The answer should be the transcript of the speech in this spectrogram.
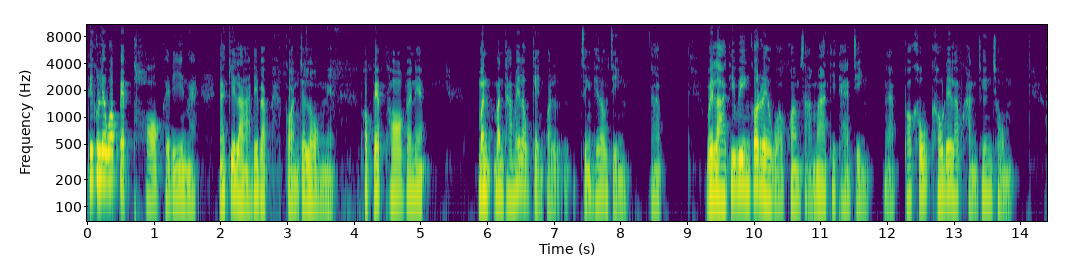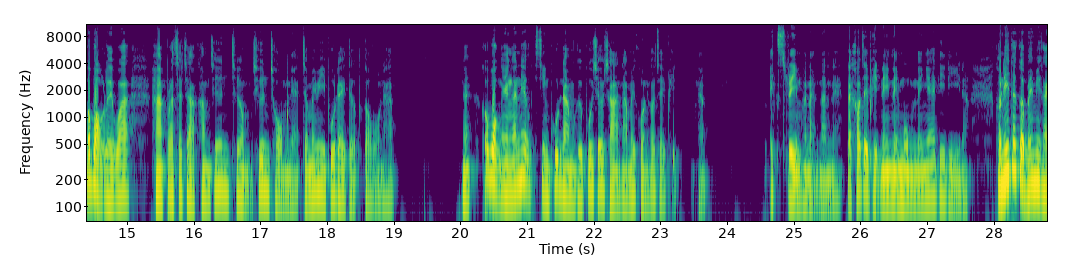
ที่เขาเรียกว่าเป๊ปทอล์กเคยได้ยินไหมนักกีฬาที่แบบก่อนจะลงเนี่ยพอเป๊ปทอล์กแล้วเนี่ยมันมันทำให้เราเก่งกว่าสิ่งที่เราจริงนะครับ เวลาที่วิ่งก็เร็วกว่าความสามารถที่แท้จริงนะเพราะเขาเขาได้รับคันชื่นชม เขาบอกเลยว่าหากปราศจากคำชื่นชมชื่นชมเนี่ยจะไม่มีผู้ใดเติบโตนะครับนะเขาบอกอย่างนั้นเนี่ยจริงผู้นำคือผู้เชี่ยวชาญทำให้คนเข้าใจผิดนะครับ extreme ขนาดนั้นนะแต่เข้าใจผิดในในมุมในแง่ที่ดีนะคราวนี้ถ้าเกิดไม่มีใคร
